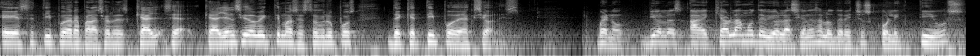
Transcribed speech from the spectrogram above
ese tipo de reparaciones? Que, hayan sido víctimas estos grupos, ¿de qué tipo de acciones? Bueno, aquí hablamos de violaciones a los derechos colectivos,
